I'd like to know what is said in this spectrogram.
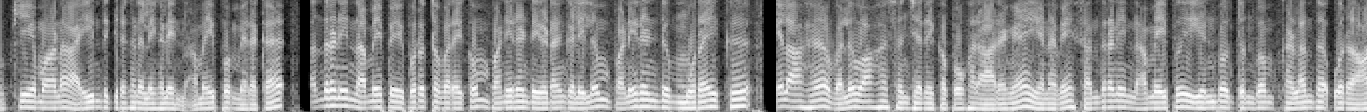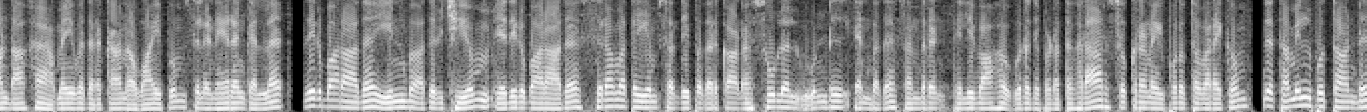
முக்கியமான ஐந்து கிரக நிலைகளின் அமைப்பும் இருக்க சந்திரனின் அமைப்பை பொறுத்த வரைக்கும் பனிரெண்டு இடங்களிலும் பனிரெண்டு முறைக்கு மேலாக வலுவாக சஞ்சரிக்க போகிறாருங்க. எனவே சந்திரனின் அமைப்பு இன்பம் துன்பம் கலந்த ஒரு ஆண்டாக அமைவதற்கான வாய்ப்பும் சில நேரங்களில் எதிர்பாராத இன்ப அதிர்ச்சியும் எதிர்பாராத சிரமத்தையும் சந்திப்பதற்கான சூழல் உண்டு என்பதை சந்திரன் தெளிவாக உறுதிப்படுத்துகிறார். சுக்கிரனை பொறுத்த வரைக்கும் இந்த தமிழ் புத்தாண்டு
